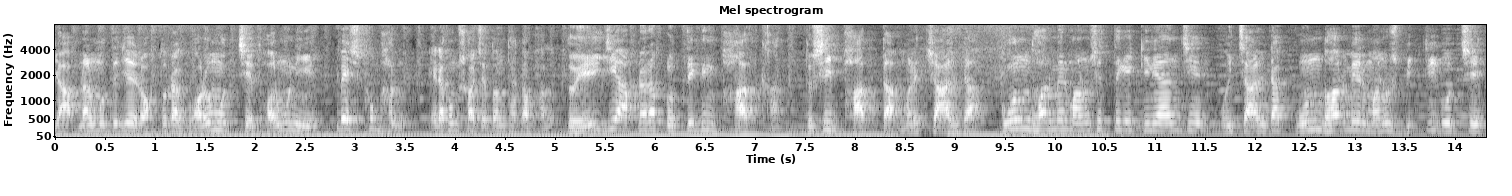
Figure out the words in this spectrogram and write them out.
যে আপনার মধ্যে যে রক্তটা গরম হচ্ছে ধর্ম নিয়ে বেশ খুব ভালো এরকম সচেতন থাকা ভালো তো এই যে আপনারা প্রত্যেকদিন ভাত খান তো সেই ভাতটা মানে চালটা কোন ধর্মের মানুষের থেকে কিনে আনছেন? ওই চালটা কোন ধর্মের মানুষ বিক্রি করছে?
